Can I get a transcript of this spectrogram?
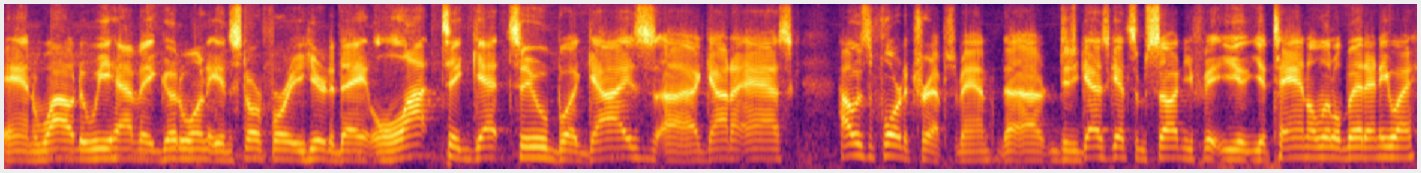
And wow, do we have a good one in store for you here today? Lot to get to, but guys, uh, I gotta ask, how was the Florida trips, man? Uh, did you guys get some sun? You, you you tan a little bit anyway?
